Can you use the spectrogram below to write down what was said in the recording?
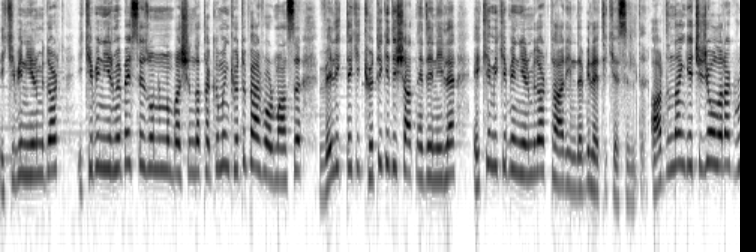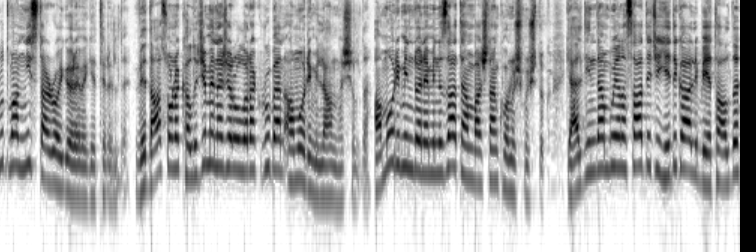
2024-2025 sezonunun başında takımın kötü performansı ve ligdeki kötü gidişat nedeniyle Ekim 2024 tarihinde bileti kesildi. Ardından geçici olarak Ruud van Nistelrooy göreve getirildi. Ve daha sonra kalıcı menajer olarak Ruben Amorim ile anlaşıldı. Amorim'in dönemini zaten baştan konuşmuştuk. Geldiğinden bu yana sadece 7 galibiyet aldı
